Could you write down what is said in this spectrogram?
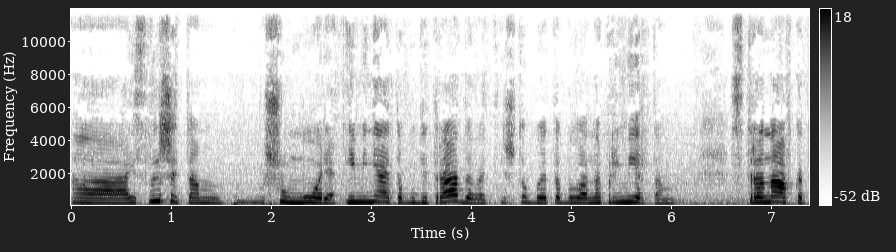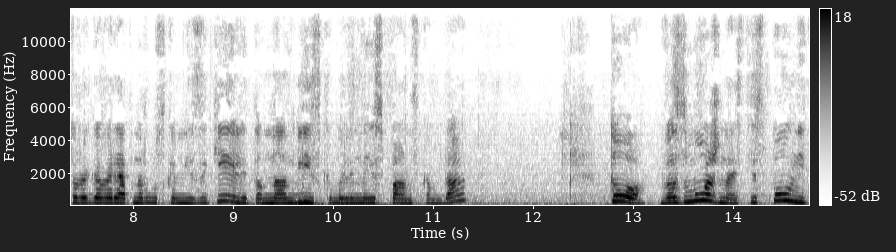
а, и слышать там шум моря, и меня это будет радовать, и чтобы это была, например, там страна, в которой говорят на русском языке или там на английском или на испанском, да, то возможность исполнить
